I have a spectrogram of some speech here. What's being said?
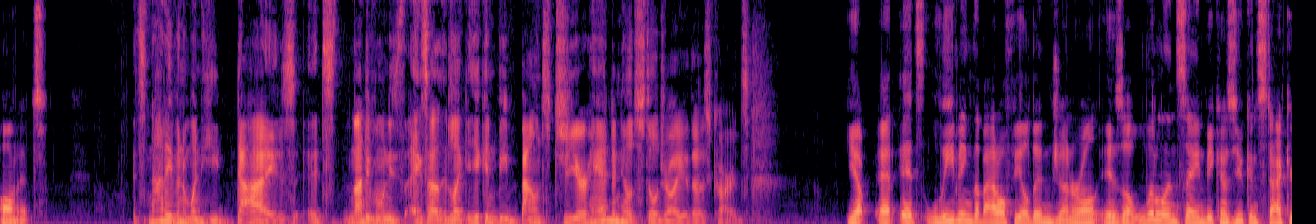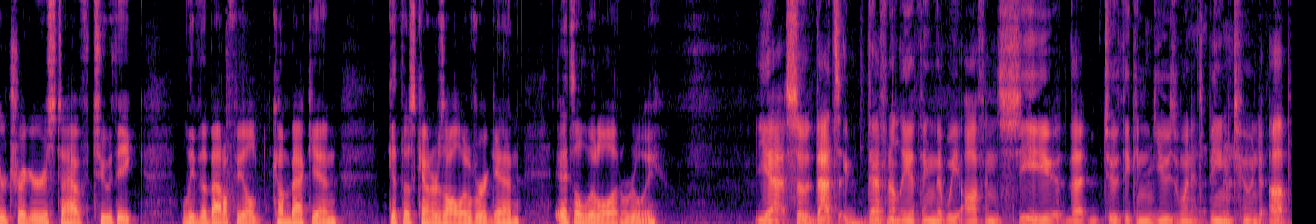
on it it's not even when he dies. It's not even when he's exiled. Like he can be bounced to your hand and he'll still draw you those cards. Yep, and it's leaving the battlefield in general is a little insane because you can stack your triggers to have Toothy leave the battlefield, come back in, get those counters all over again. It's a little unruly. Yeah, so that's definitely a thing that we often see that Toothy can use when it's being tuned up.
